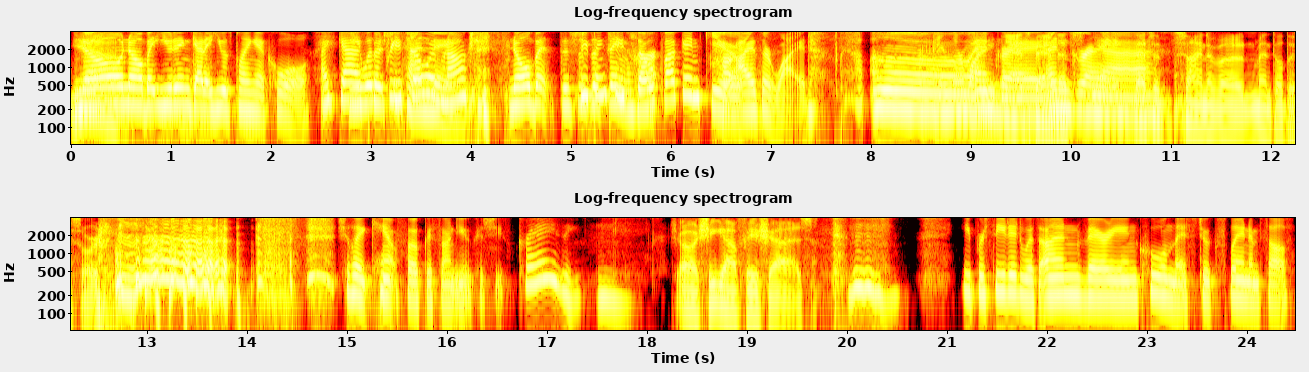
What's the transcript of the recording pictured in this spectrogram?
No, no, but you didn't get it. He was playing it cool. I guess, he was but she's so pretending. obnoxious. No, but this She is the thinks thing. she's so fucking cute. Her eyes are wide. Oh, eyes are wide. and gray. Yeah, it's bad. And That's, gray. Yeah. that's a sign of a mental disorder. she like can't focus on you because she's crazy. Mm. oh, she got fish eyes. He proceeded with unvarying coolness to explain himself.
